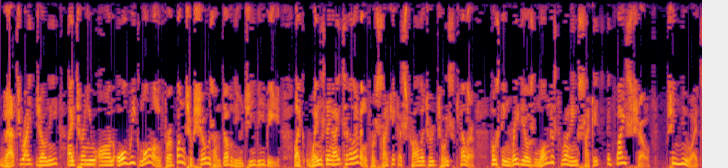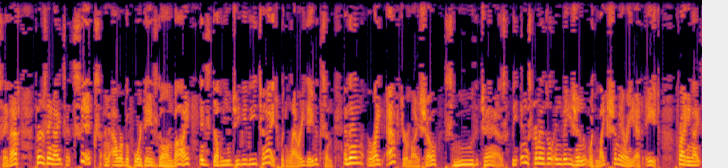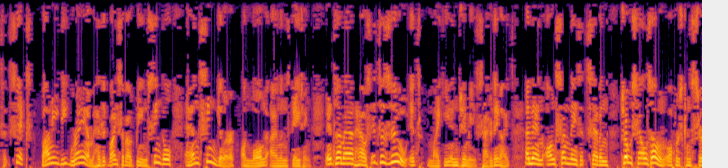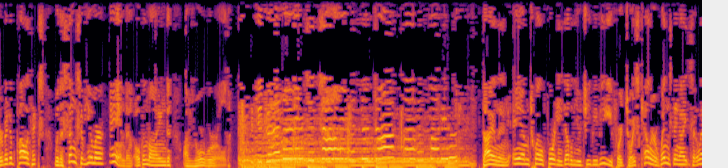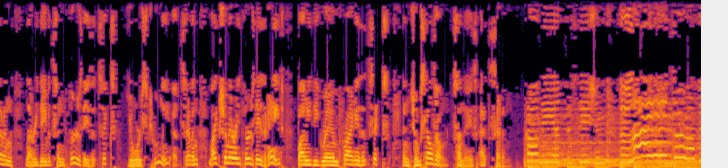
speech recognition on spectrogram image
That's right, Joni. I turn you on all week long for a bunch of shows on WGBB, like Wednesday nights at 11 for psychic astrologer Joyce Keller, hosting radio's longest running psychic advice show. She knew I'd say that. Thursday nights at 6, an hour before Dave's Gone By, it's WGBB Tonight with Larry Davidson. And then, right after my show, Smooth Jazz, the Instrumental Invasion with Mike Shameri at 8. Friday nights at 6, Bonnie D. Graham has advice about being single and singular on Long Island's dating. It's a madhouse, it's a zoo, it's Mikey and Jimmy, Saturday night. And then on Sundays at 7, Joe Salzone offers conservative politics with a sense of humor and an open mind on your world. Dial in AM 1240 WGBB for Joyce Keller Wednesday nights at 11, Larry Davidson Thursdays at 6, yours truly at 7, Mike Shameri Thursdays at 8, Bonnie D. Graham Fridays at 6, and Joe Salzone Sundays at 7. call me at the station. The lights are off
